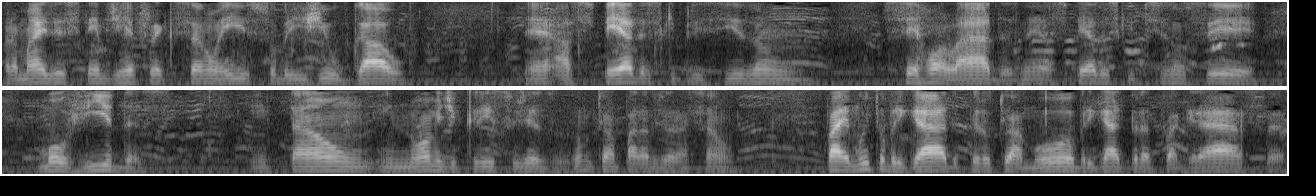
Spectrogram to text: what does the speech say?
para mais esse tempo de reflexão aí sobre Gilgal, né? as pedras que precisam ser roladas, né? as pedras que precisam ser movidas. Então, em nome de Cristo Jesus, vamos ter uma palavra de oração. Pai, muito obrigado pelo teu amor, obrigado pela tua graça.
